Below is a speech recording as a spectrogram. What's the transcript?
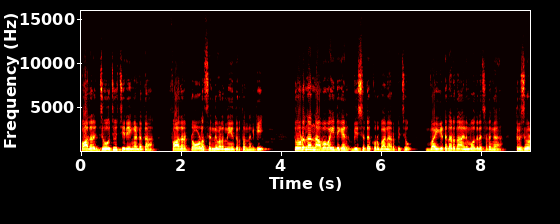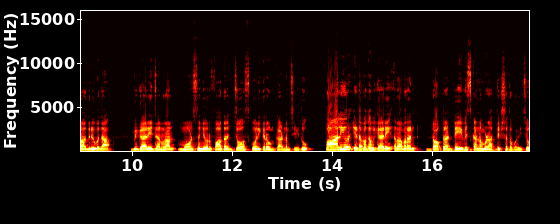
Father Joju Chiriyankandath Father Tolas എന്നിവർ നേതൃത്വം നൽകി. തുടർന്ന് നവവൈദികൻ വിശുദ്ധ കുർബാന അർപ്പിച്ചു. വൈകിട്ട് നടന്ന അനുമോദന ചടങ്ങ് തൃശൂർ അതിരൂപത വികാരി general Monsignor Father Jose Konikkara ഉദ്ഘാടനം ചെയ്തു. പാലിയൂർ ഇടവക വികാരി റവറന്റ് ഡോക്ടർ ഡേവിസ് കണ്ണമ്പുഴ അധ്യക്ഷത വഹിച്ചു.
